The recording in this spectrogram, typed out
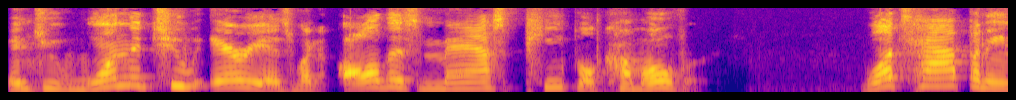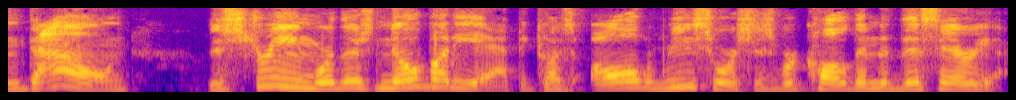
into one to two areas when all this mass people come over, what's happening down the stream where there's nobody at because all resources were called into this area?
